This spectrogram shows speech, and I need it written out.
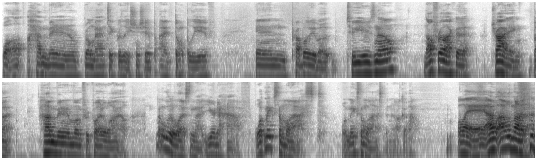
Well, I haven't been in a romantic relationship, I don't believe, in probably about two years now. Not for lack of trying, but haven't been in one for quite a while. A little less than that, year and a half. What makes them last? What makes them last, Benaka? Hey, I, I will not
